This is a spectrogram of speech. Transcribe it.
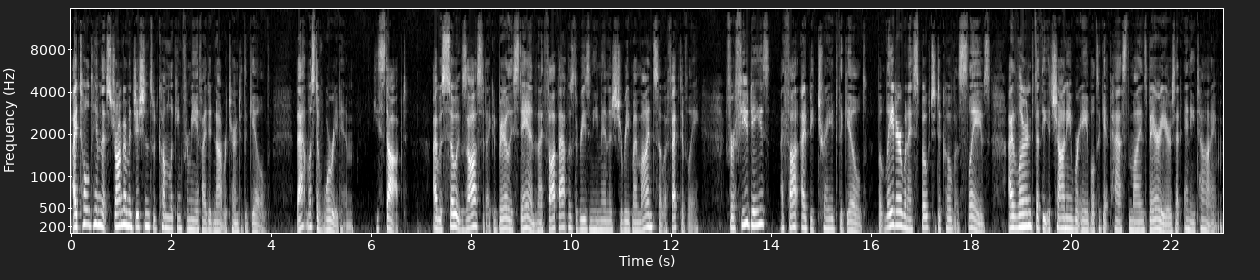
I told him that stronger magicians would come looking for me if I did not return to the guild. That must have worried him. He stopped. I was so exhausted I could barely stand, and I thought that was the reason he managed to read my mind so effectively. For a few days, I thought I'd betrayed the guild, but later, when I spoke to Dakova's slaves, I learned that the Ichani were able to get past the mine's barriers at any time.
